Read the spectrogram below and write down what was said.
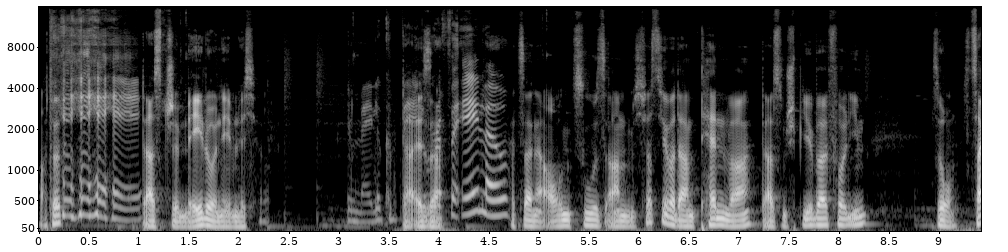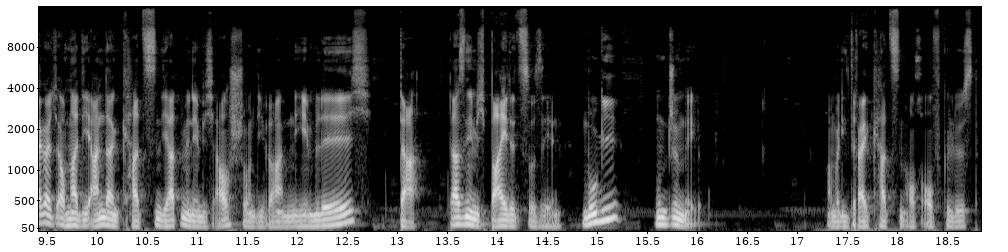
wartet. da ist Gemelo nämlich. Da ist er. Hat seine Augen zu, ist am. Ich weiß nicht, ob er da am Pen war. Da ist ein Spielball vor ihm. So, ich zeige euch auch mal die anderen Katzen. Die hatten wir nämlich auch schon. Die waren nämlich da. Da sind nämlich beide zu sehen. Mugi und Gemelo. Haben wir die drei Katzen auch aufgelöst.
